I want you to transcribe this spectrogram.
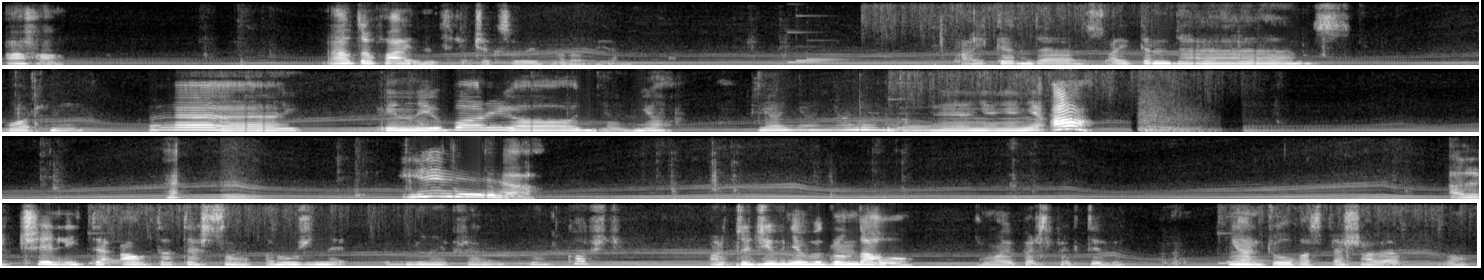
Aha. No to fajny triczek sobie porobiłem. I can dance, I can dance. Watch me. Hey, anybody? Oh, nia, nia. Nia, nia, nia, nia, nia, nia, nia, nia. A! He. Yeah! Ale czyli te auta też są różne, różnej prędkości. Ale to dziwnie wyglądało z mojej perspektywy. Nie wiem, czy u was też, ale no.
